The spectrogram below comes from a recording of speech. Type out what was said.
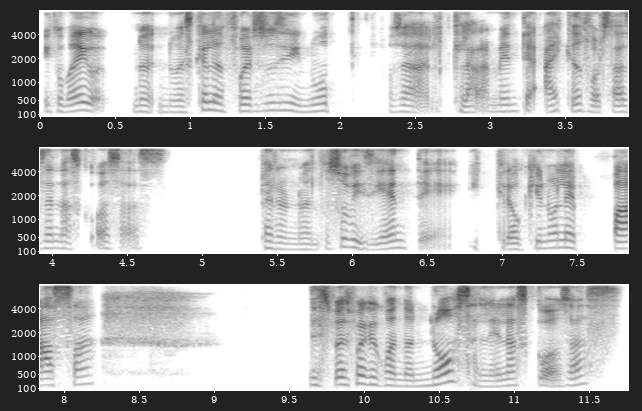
y como digo, no, no es que el esfuerzo es inútil, o sea, claramente hay que esforzarse en las cosas pero no es lo suficiente. Y creo que uno le pasa después porque cuando no salen las cosas,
